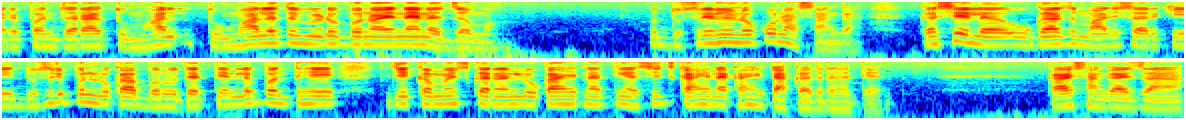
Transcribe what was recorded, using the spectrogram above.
अरे पण जरा तुम्हाला तुम्हाला तर व्हिडिओ बनवायला नाही ना जम पण दुसऱ्याला नको ना सांगा. कसेलं उगाच माझ्यासारखी दुसरी पण लोक बनवतात. त्यांना पण ते जे कमेंट्स करणारे लोक आहेत ना ती अशीच काही ना काही टाकत राहतात काय सांगायचा?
